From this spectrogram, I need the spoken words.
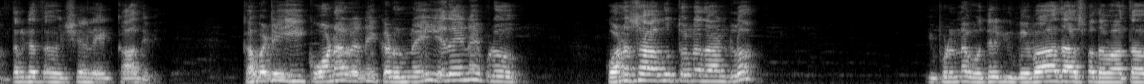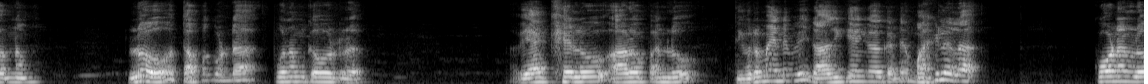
అంతర్గత విషయాలు ఏం కాదు ఇవి. కాబట్టి ఈ కోణాలన్నీ ఇక్కడ ఉన్నాయి. ఏదైనా ఇప్పుడు కొనసాగుతున్న దాంట్లో ఇప్పుడున్న ఉద్రిక్త వివాదాస్పద వాతావరణంలో తప్పకుండా పూనం కౌర్ వ్యాఖ్యలు ఆరోపణలు తీవ్రమైనవి. రాజకీయంగా కంటే మహిళల కోణంలో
